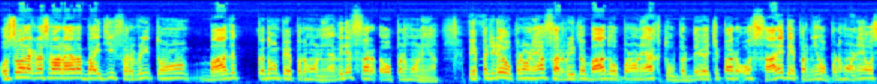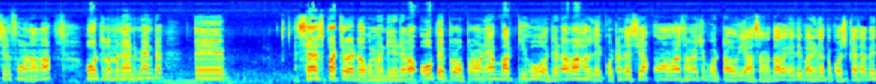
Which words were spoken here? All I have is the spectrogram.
ਉਸ ਤੋਂ ਬਾਅਦ ਅਗਲਾ ਸਵਾਲ ਆਇਆ ਵਾ, ਬਾਈ ਜੀ, ਫਰਵਰੀ ਤੋਂ ਬਾਅਦ ਕਦੋਂ ਪੇਪਰ ਹੋਣੇ ਆ? ਵੀਰੇ, ਫਰ ਓਪਨ ਹੋਣੇ ਆ। ਪੇਪਰ ਜਿਹੜੇ ਓਪਨ ਹੋਣੇ ਆ, ਫਰਵਰੀ ਤੋਂ ਬਾਅਦ ਓਪਨ ਹੋਣੇ ਆ, ਅਕਤੂਬਰ ਦੇ ਵਿੱਚ, ਪਰ ਉਹ ਸਾਰੇ ਪੇਪਰ ਨਹੀਂ ਓਪਨ ਹੋਣੇ, ਉਹ ਸਿਰਫ ਹੋਣਾ ਵਾ ਹੋਟਲ ਮੈਨੇਜਮੈਂਟ ਤੇ ਸੈਰ ਸਪਾਟੇ ਵਾਲੇ ਡਾਕੂਮੈਂਟ ਜਿਹੜੇ ਵਾ, ਉਹ ਪੇਪਰ ਓਪਨ ਹੋਣੇ ਆ। ਬਾਕੀ ਹੋਰ ਜਿਹੜਾ ਵਾ, ਹੱਲੇ ਕੋਟਾ ਨੇ ਦੱਸਿਆ, ਆਉਣ ਵਾਲੇ ਸਮੇਂ ਵਿੱਚ ਕੋਟਾ ਉਹ ਵੀ ਆ ਸਕਦਾ ਵਾ, ਇਹਦੇ ਬਾਰੇ ਨਹੀਂ ਆਪਾਂ ਕੁਝ ਕਹਿ ਸਕਦੇ।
